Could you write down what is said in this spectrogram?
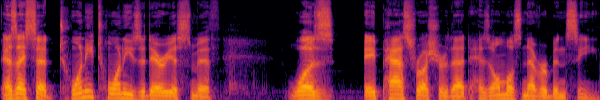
As I said, 2020 Za'Darius Smith was a pass rusher that has almost never been seen.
